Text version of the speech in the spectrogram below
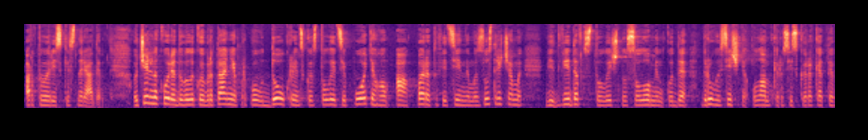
артилерійські снаряди. Очільник уряду Великої Британії прибув до української столиці потягом. А перед офіційними зустрічами відвідав столичну Солом'янку, де 2 січня уламки російської ракети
